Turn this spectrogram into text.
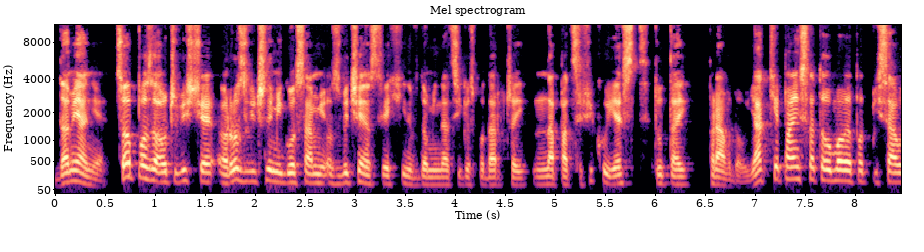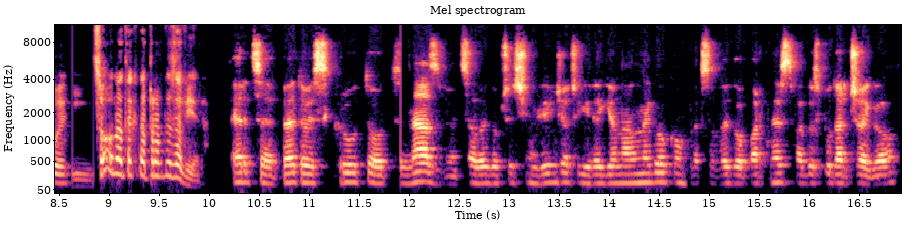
Damianie, co poza oczywiście rozlicznymi głosami o zwycięstwie Chin w dominacji gospodarczej na Pacyfiku jest tutaj prawdą? Jakie państwa tę umowę podpisały i co ona tak naprawdę zawiera? RCP to jest skrót od nazwy całego przedsięwzięcia, czyli Regionalnego Kompleksowego Partnerstwa Gospodarczego.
